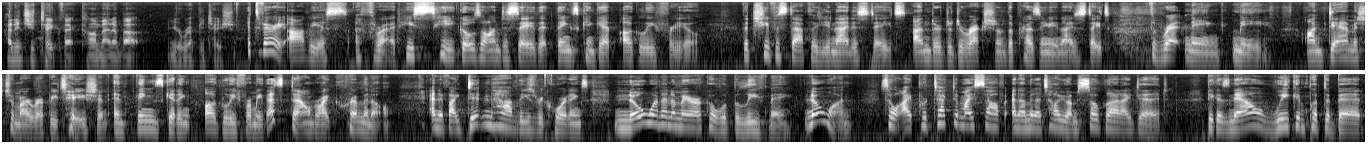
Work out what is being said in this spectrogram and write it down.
How did you take that comment about your reputation? It's very obvious a threat. He's, he goes on to say that things can get ugly for you. The Chief of Staff of the United States, under the direction of the President of the United States, threatening me on damage to my reputation and things getting ugly for me. That's downright criminal. And if I didn't have these recordings, no one in America would believe me. No one. So I protected myself, and I'm going to tell you, I'm so glad I did because now we can put to bed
